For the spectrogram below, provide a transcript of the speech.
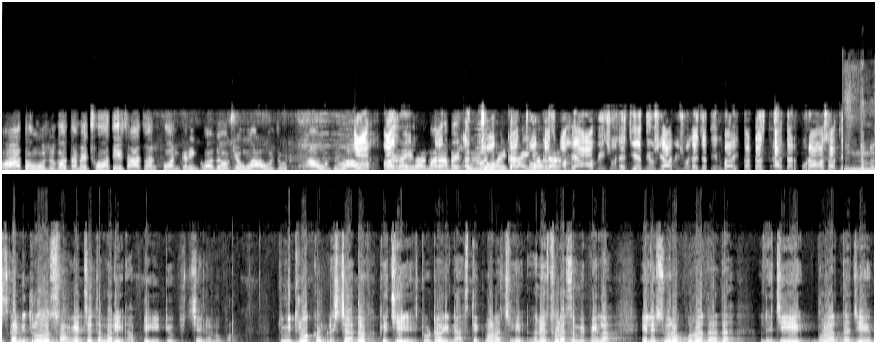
હા તો હું શું કહું? તમે છ થી સાત વાર ફોન કરીને કહો છો કે હું આવું છું આવું છું આવું તો રવિવાર મારા ભાઈ ખુલ્લું જ હોય છે. આવી જાવ ને. અમે આવીશું ને જે દિવસે આવીશું ને જતીનભાઈ તટસ્થ આધાર પુરાવા સાથે. નમસ્કાર મિત્રો સ્વાગત છે તમારી આપણી યુટ્યુબ ચેનલ ઉપર. તો મિત્રો, કમલેશ જાદવ, કે જે ટોટલી નાસ્તિક માણસ છે, અને થોડા સમય પહેલાં એને સુરાપુરા દાદા અને જે ભોળાતના જે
